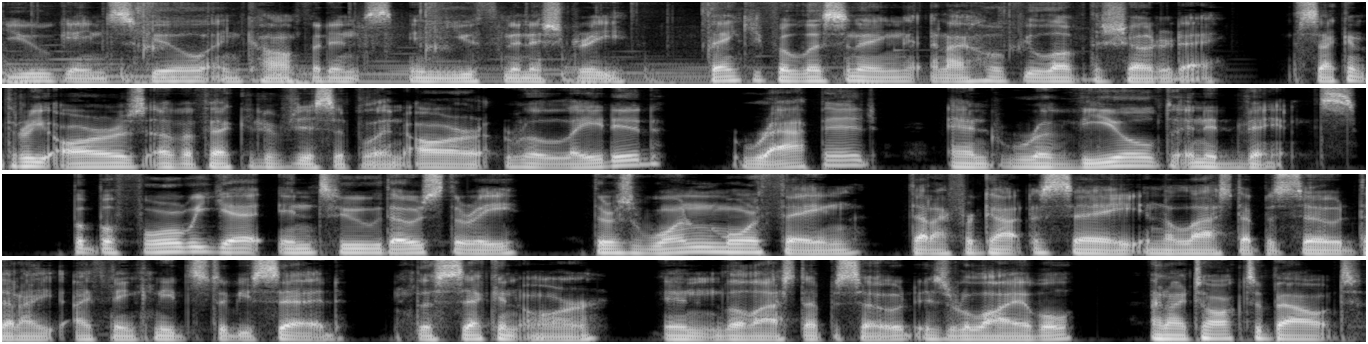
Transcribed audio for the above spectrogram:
you gain skill and confidence in youth ministry. Thank you for listening, and I hope you love the show today. The second three R's of effective discipline are related, rapid, and revealed in advance. But before we get into those three, there's one more thing that I forgot to say in the last episode that I, I think needs to be said. The second R in the last episode is reliable. And I talked about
